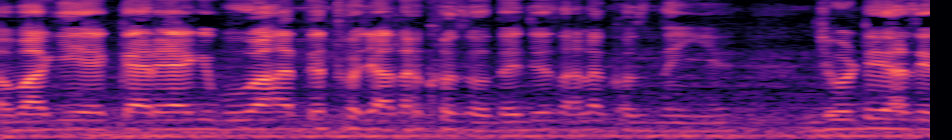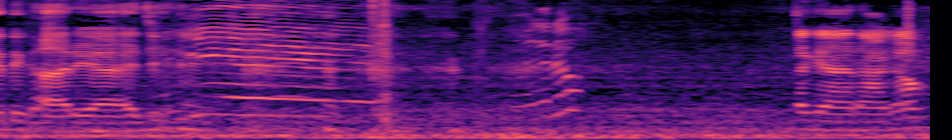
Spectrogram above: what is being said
अब बाकी एक कह रहे हैं कि बुआ आते तो ज़्यादा खुश होते जो साला खुश नहीं है झूठी हँसी दिखा रहा है जी क्या है राघव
